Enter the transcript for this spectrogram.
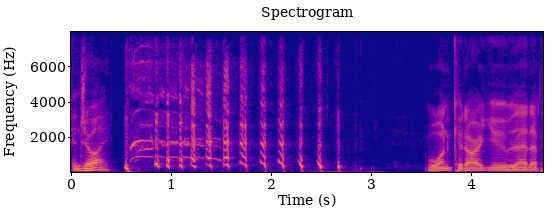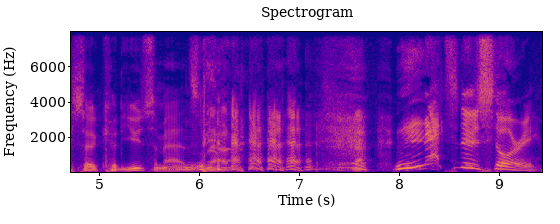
Enjoy. One could argue that episode could use some ads. No, no. Next news story.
